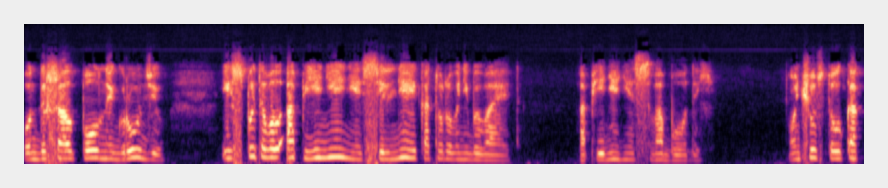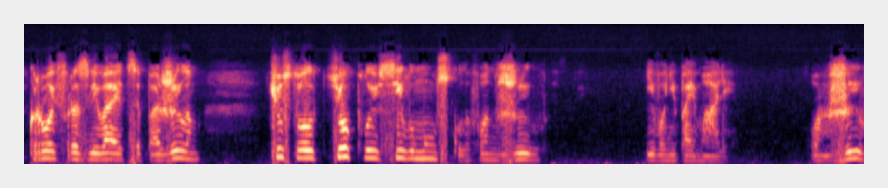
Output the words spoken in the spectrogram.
Он дышал полной грудью и испытывал опьянение, сильнее которого не бывает. Опьянение свободой. Он чувствовал, как кровь разливается по жилам, чувствовал теплую силу мускулов. Он жил. Его не поймали. Он жил.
